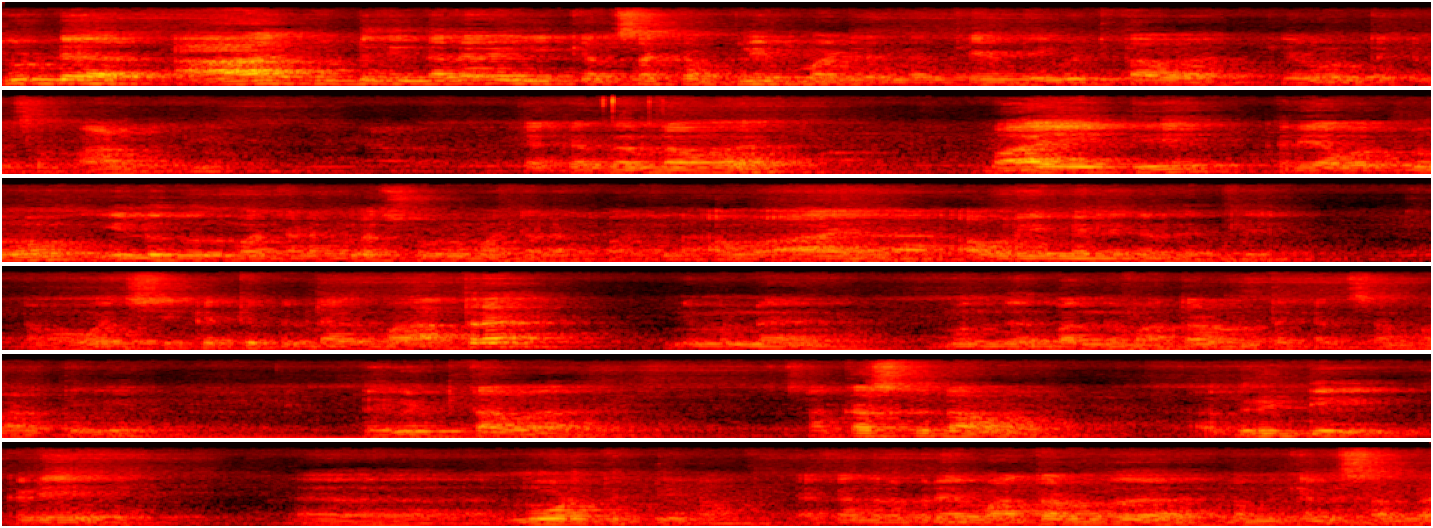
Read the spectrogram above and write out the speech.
ದುಡ್ಡು ಆ ದುಡ್ಡದಿಂದನೇ ಈ ಕೆಲಸ ಕಂಪ್ಲೀಟ್ ಮಾಡಿದ್ರಿ ಅಂತ ಹೇಳಿ ದಯವಿಟ್ಟು ತಾವು ಕೇಳುವಂಥ ಕೆಲಸ ಮಾಡಬೇಕು ಯಾಕಂದ್ರೆ ನಾವು ಬಾಯಿ ಐತಿ, ಕರೆ ಅವತ್ತೂ ಇಲ್ಲದೊಂದು ಮಾತಾಡಂಗಿಲ್ಲ, ಸುಳ್ಳು ಮಾತಾಡೋಕ್ಕಾಗಲ್ಲ ಅವು ಆ, ಅವ್ರ ಎಂ ಎಲ್ ನಾವು ಅವಶ್ಯಕತೆ ಬಿದ್ದಾಗ ಮಾತ್ರ ನಿಮ್ಮನ್ನು ಮುಂದೆ ಬಂದು ಮಾತಾಡುವಂಥ ಕೆಲಸ ಮಾಡ್ತೀವಿ. ದಯವಿಟ್ಟು ತಾವು ಸಾಕಷ್ಟು ನಾವು ಅಭಿವೃದ್ಧಿ ಕಡೆ ನೋಡ್ತಿರ್ತೀವಿ ನಾವು. ಯಾಕಂದ್ರೆ ಬರೀ ಮಾತಾಡೋದು ನಮ್ಮ ಕೆಲಸ ಅಲ್ಲ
